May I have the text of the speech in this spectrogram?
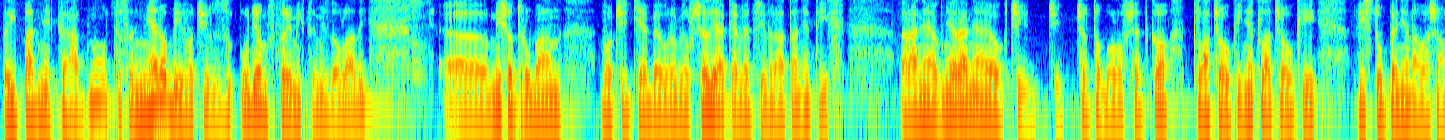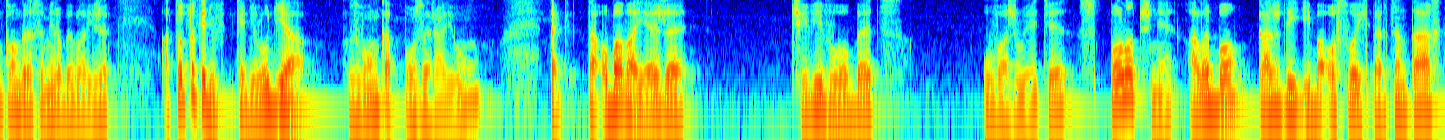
prípadne kradnúť. To sa nerobí voči ľuďom, s ktorými chcem ísť do vlády. Eh, Mišo Trubán voči tebe urobil všelijaké veci, vrátane tých raňajok, neraňajok, či, či čo to bolo všetko, tlačovky, netlačovky, vystúpenie na vašom kongrese, Miro Beblavý, že... A toto, keď, keď ľudia zvonka pozerajú, tak tá obava je, že či vy vôbec uvažujete spoločne, alebo každý iba o svojich percentách,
